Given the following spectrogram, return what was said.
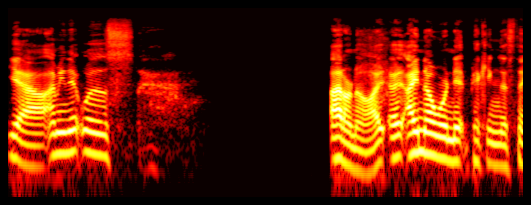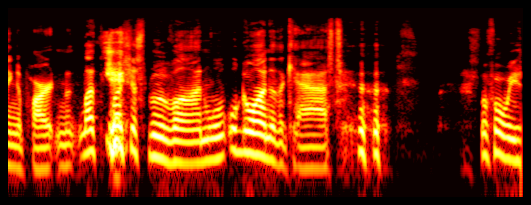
Yeah, I mean, it was. I don't know. I, I, I know we're nitpicking this thing apart, and let's let's just move on. We'll we'll go on to the cast before we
